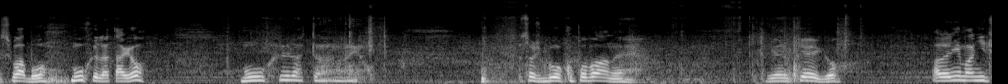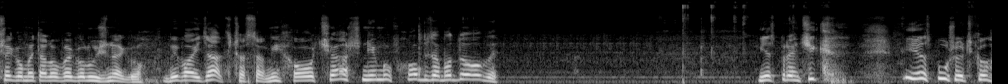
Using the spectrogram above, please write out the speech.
Słabo. Muchy latają. Muchy latają. Coś było kupowane wielkiego, ale nie ma niczego metalowego, luźnego. Bywa i tak czasami, chociaż nie mów hop zawodowy. Jest pręcik i jest puszeczko.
